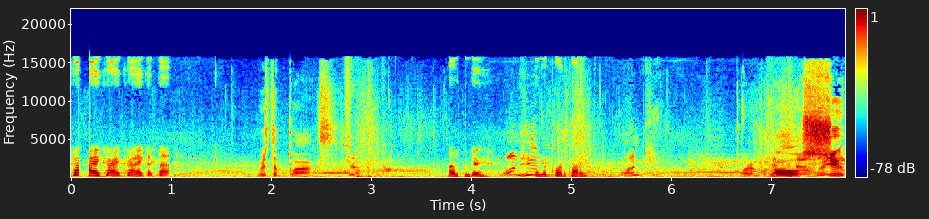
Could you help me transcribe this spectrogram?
Cry, cry, cry, get that. Where's the box? Under. In the porta potty. Porta- Oh, shoot!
